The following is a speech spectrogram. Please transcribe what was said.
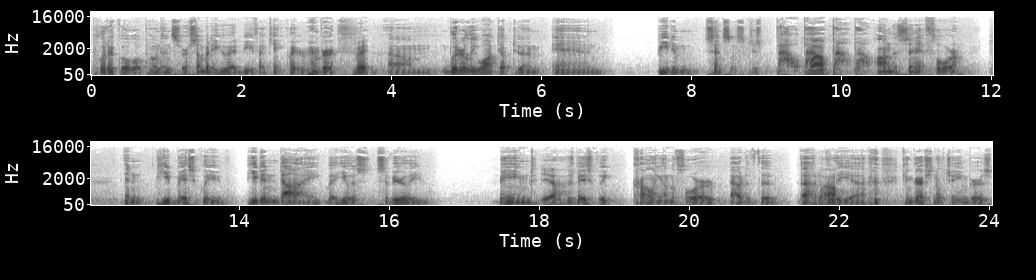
political opponents or somebody who had beef, I can't quite remember, Right. um, literally walked up to him and beat him senseless. Just bow, bow, Wow. bow, pow on the Senate floor. And he basically, he didn't die, but he was severely maimed. Yeah. he Was basically crawling on the floor out of the out Wow. of the uh, congressional chambers.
